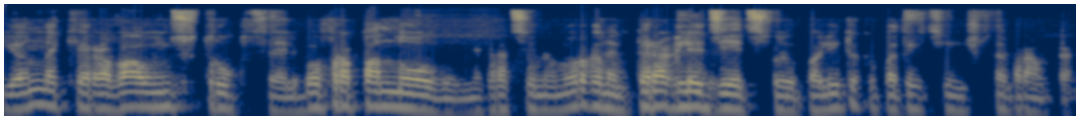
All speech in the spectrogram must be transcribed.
ён накіраваў інструкцыі альбо прапановы міграцыйным органам пераглядзець сваю палітыку па тых ці іншых напрамках.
